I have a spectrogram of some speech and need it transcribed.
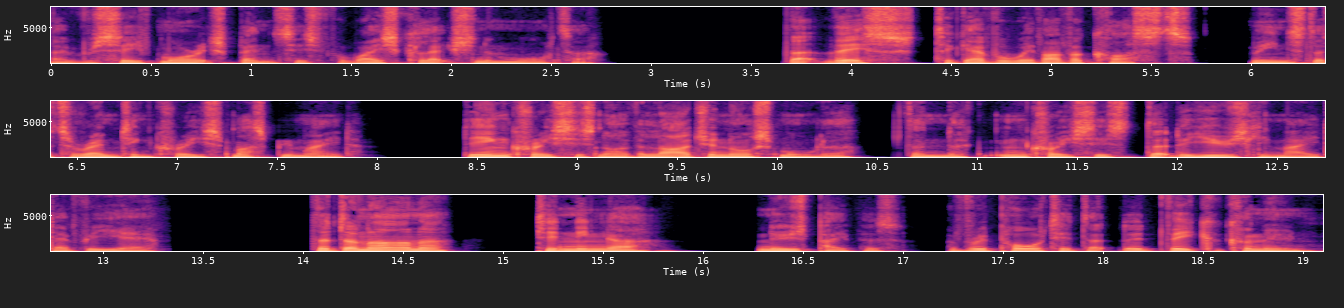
they've received more expenses for waste collection and water. That this, together with other costs, means that a rent increase must be made. The increase is neither larger nor smaller than the increases that are usually made every year. The Dalarna Tidningar newspapers have reported that Ludvika Kommun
